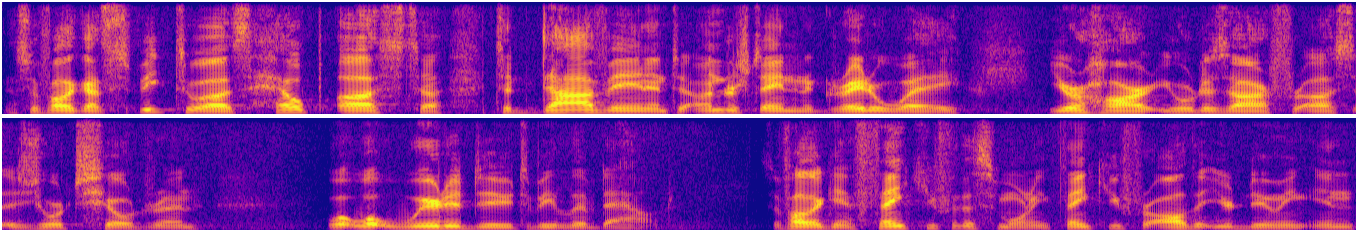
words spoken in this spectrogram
And so, Father God, speak to us. Help us to, to dive in and to understand in a greater way your heart, your desire for us as your children, what, what we're to do to be lived out. So, Father, again, thank you for this morning. Thank you for all that you're doing in,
